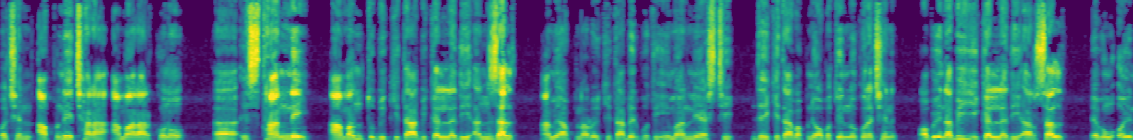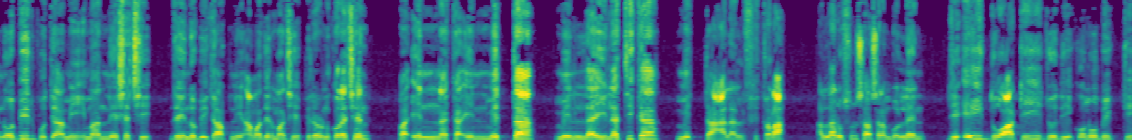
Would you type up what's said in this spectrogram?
বলছেন, আপনি ছাড়া আমার আর কোনো স্থান নেই। আমান তুবি কিতাবিকাল্লাদি আনজাল। আমি আপনার ওই কিতাবের প্রতি ইমান নিয়ে আসছি। যেই কিতাব আপনি অবতীর্ণ করেছেন। অবি নবী ইকাল্লাদি আরসাল। এবং ওই নবীর প্রতি আমি ইমান নিয়ে এসেছি। যেই নবীকে আপনি আমাদের মাঝে প্রেরণ করেছেন বা ইন্নাকা ইন মিথ্যা মিন লাইলাতিকা মিথ্যা আলাল ফিতরা। আল্লাহ রসুল সাল্লাম বললেন যে এই দোয়াটি যদি কোনো ব্যক্তি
